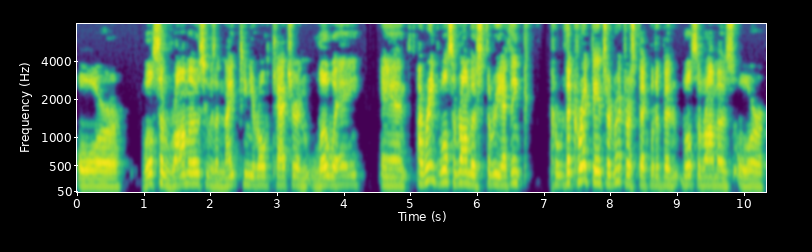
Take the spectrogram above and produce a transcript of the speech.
or Wilson Ramos, who was a 19 year old catcher in low A. And I ranked Wilson Ramos three. I think the correct answer in retrospect would have been Wilson Ramos or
